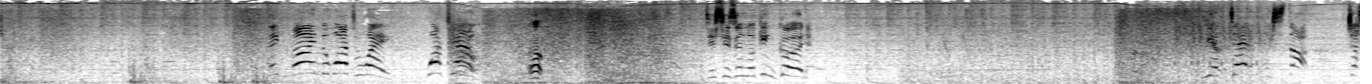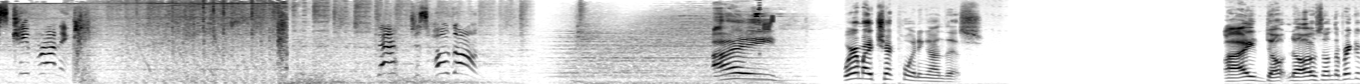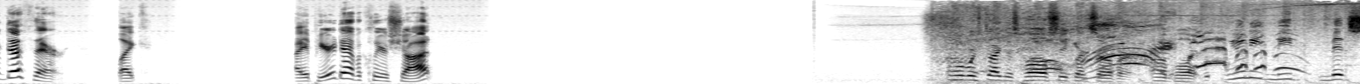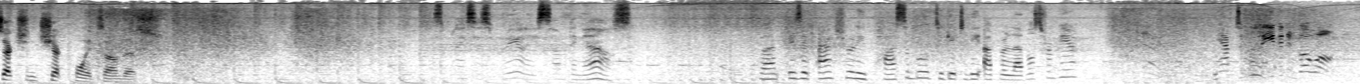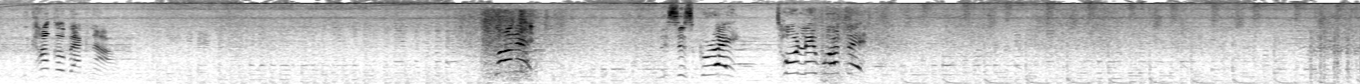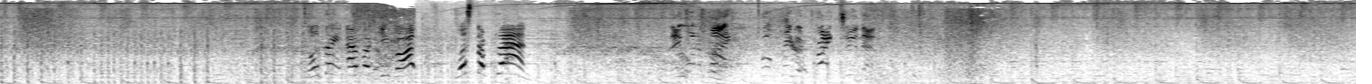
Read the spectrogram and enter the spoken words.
looking good. We are dead if we stop. Just keep running. Dan, just hold on. I... Where am I checkpointing on this? I don't know I was on the brink of death there. Like, I appeared to have a clear shot. Oh, we're starting this whole oh, sequence over. Oh boy. We, we need, need mid-section checkpoints on this. This place is really something else. But is it actually possible to get to the upper levels from here? We have to believe it and go on. We can't go back now. Got it! This is great! Totally worth it! Don't they ever give up? What's the plan? They want to fight. We'll bring it right to them.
